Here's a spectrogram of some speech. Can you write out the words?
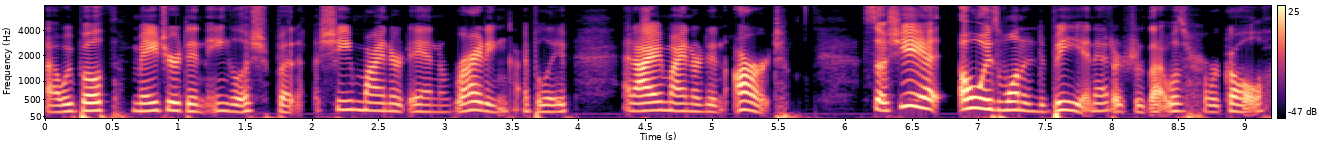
Uh, we both majored in English, but she minored in writing, I believe, and I minored in art. So she always wanted to be an editor. That was her goal.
